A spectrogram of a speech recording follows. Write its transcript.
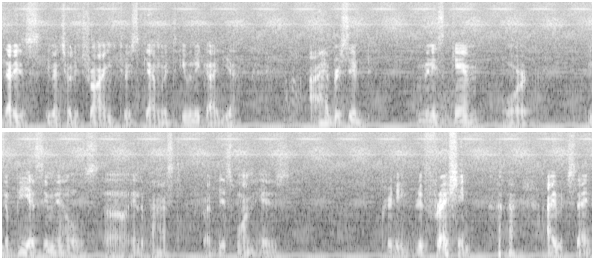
that is eventually trying to scam with unique idea. I have received many scam or you know BS emails uh, in the past, but this one is pretty refreshing, I would say.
